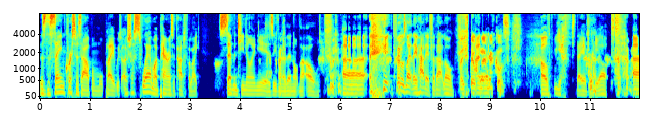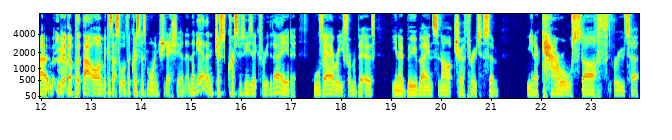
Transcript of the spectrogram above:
There's the same Christmas album we'll play, which I just swear my parents have had for like 79 years, even though they're not that old. Uh, it feels like they've had it for that long. They still And play records. Oh yeah, they really are. Um, you know, they'll put that on because that's sort of the Christmas morning tradition, and then yeah, then just Christmas music through the day, and it will vary from a bit of you know Bublé and Sinatra through to some you know carol stuff through to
